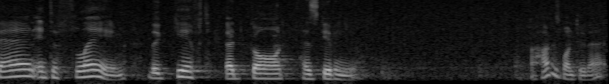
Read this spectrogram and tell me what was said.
Fan into flame the gift that God has given you. Now, how does one do that?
